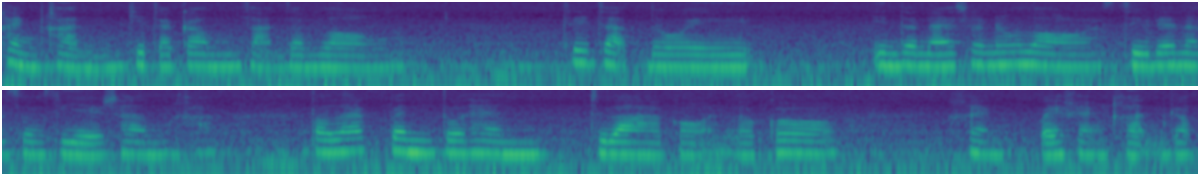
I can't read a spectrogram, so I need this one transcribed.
แข่งขันกิจกรรมสารจำลอง ที่จัดโดย International Law Student Association ค่ะ ตอนแรกเป็นตัวแทนจุฬาก่อนแล้วก็ แข่งไปแข่งขันกับ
